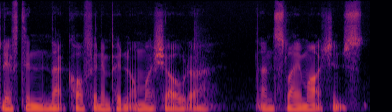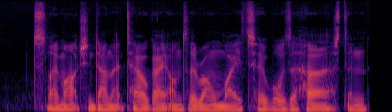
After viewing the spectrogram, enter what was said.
lifting that coffin and putting it on my shoulder, and slow marching, slow marching down that tailgate onto the runway towards a hearse, and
